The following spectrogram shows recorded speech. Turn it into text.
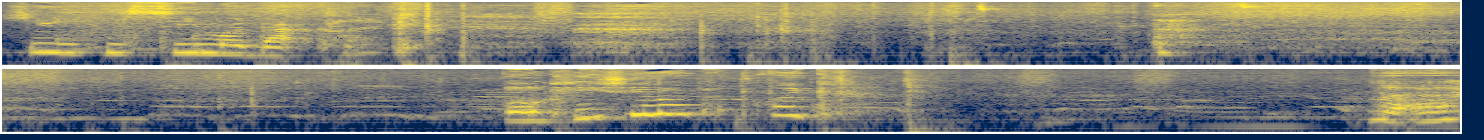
so you can see my back leg. Well, can you see my back leg? There.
